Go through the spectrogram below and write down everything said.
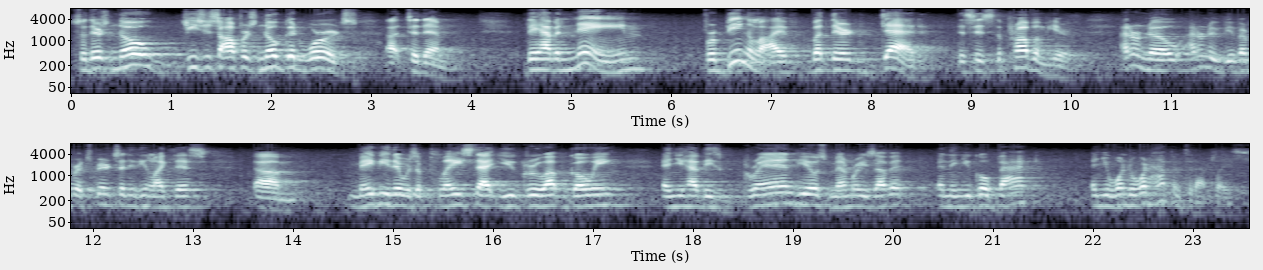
So there's no, Jesus offers no good words uh, to them. They have a name for being alive, but they're dead. This is the problem here. I don't know. I don't know if you've ever experienced anything like this. Um, maybe there was a place that you grew up going, and you have these grandiose memories of it, and then you go back and you wonder what happened to that place.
